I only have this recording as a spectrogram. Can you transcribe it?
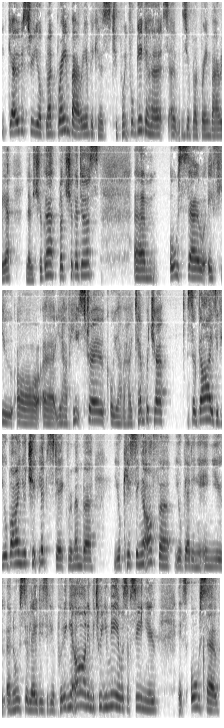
It goes through your blood brain barrier because 2.4 gigahertz opens your blood brain barrier. Low sugar, blood sugar does. Um, also, if you are uh, you have heat stroke or you have a high temperature, so, guys, if you're buying your chick lipstick, remember you're kissing it off her, you're getting it in you. And also, ladies, if you're putting it on in between your meals, I've seen you, it's also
